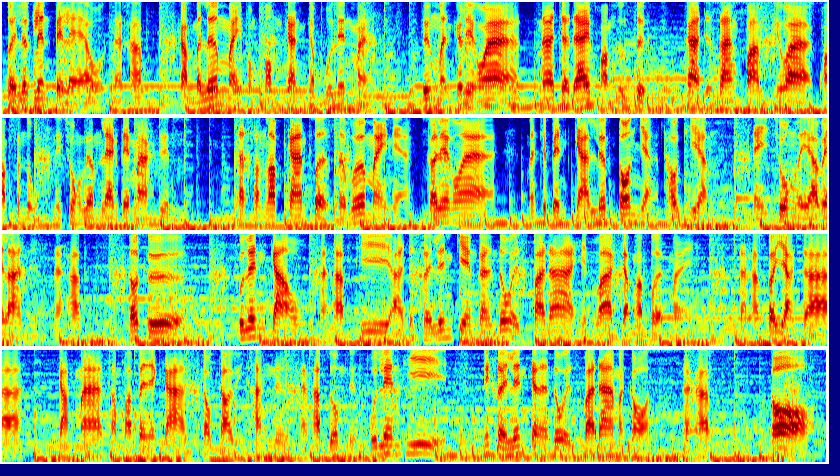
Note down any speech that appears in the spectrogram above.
เคยเลิกเล่นไปแล้วนะครับ กลับมาเริ่มใหม่พร้อม ๆ กันกับผู้เล่นใหม่ ซึ่งมันก็เรียกว่าน่าจะได้ความรู้สึก ก็อาจจะสร้างความที่ว่าความสนุกในช่วงเริ่มแรกได้มากขึ้น แต่สำหรับการเปิดเซิร์ฟเวอร์ใหม่เนี่ยก็เรียกว่ามันจะเป็นการเริ่มต้นอย่างเท่าเทียมในช่วงระยะเวลาหนึ่งนะครับ ก็คือผู้เล่นเก่านะครับที่อาจจะเคยเล่นเกม Gando Espada เห็นว่ากลับมาเปิดใหม่นะครับก็อยากจะกลับมาสัมผัสบรรยากาศเก่าๆอีกครั้งหนึ่งนะครับรวมถึงผู้เล่นที่ไม่เคยเล่น Gando Espada มาก่อนนะครับ ก็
